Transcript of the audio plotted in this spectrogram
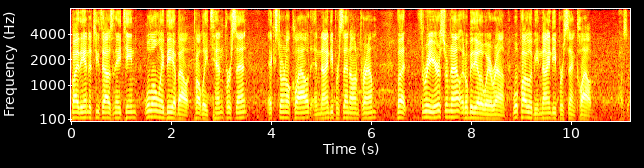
by the end of 2018, we'll only be about probably 10% external cloud and 90% on-prem, but three years from now, it'll be the other way around. We'll probably be 90% cloud. Awesome.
